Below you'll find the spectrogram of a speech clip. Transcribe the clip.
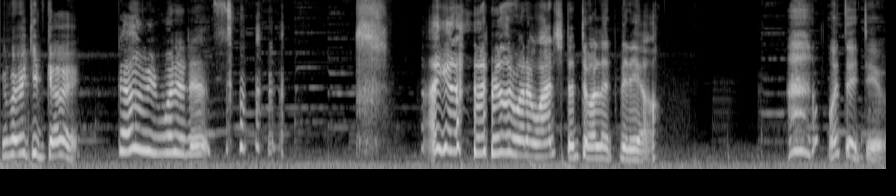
Before we keep going. Tell me what it is. I, I really want to watch the toilet video. what they do?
